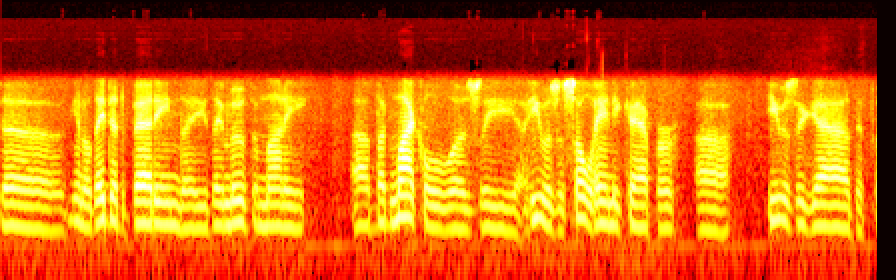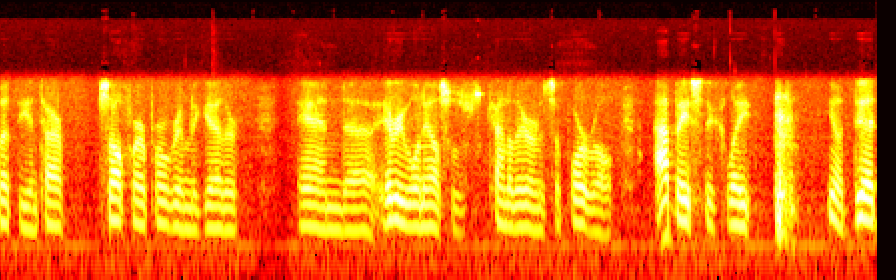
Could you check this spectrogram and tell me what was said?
Uh, you know, they did the betting. They they moved the money. Uh, but Michael was the he was a sole handicapper. Uh, he was the guy that put the entire software program together, and uh, everyone else was kind of there in a support role. I basically, you know, did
